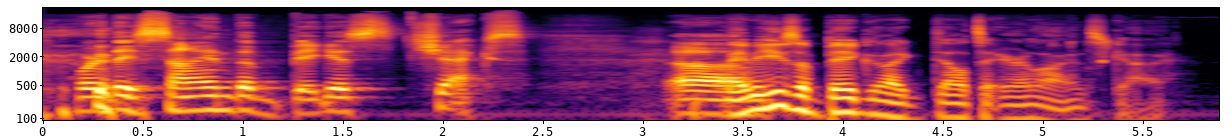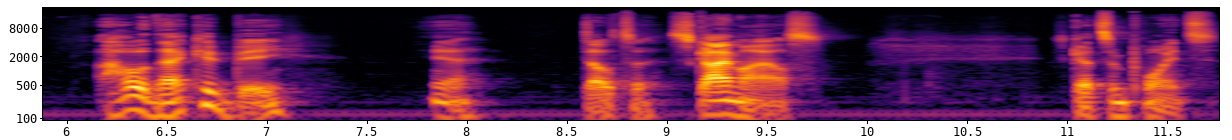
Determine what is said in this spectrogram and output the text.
where they sign the biggest checks. Um, Maybe he's a big like Delta Airlines guy. Oh, that could be. Yeah, Delta Sky Miles. He's got some points.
